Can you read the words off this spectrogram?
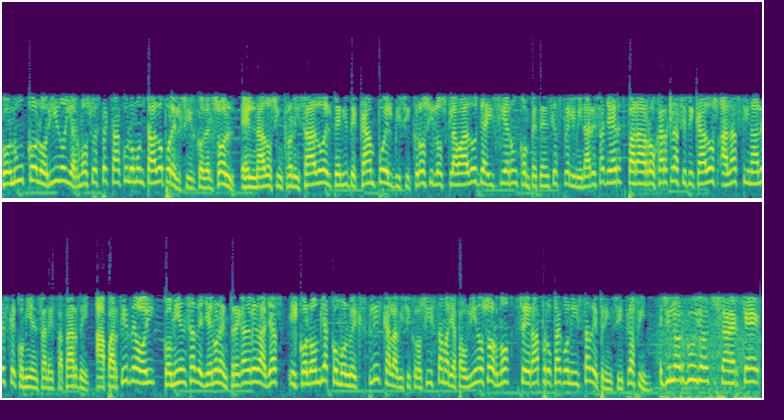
con un colorido y hermoso espectáculo montado por el Circo del Sol. El nado sincronizado, el tenis de campo, el bicicross y los clavados ya hicieron competencias preliminares ayer para arrojar clasificados a las finales que comienzan esta tarde. A partir de hoy comienza de lleno la entrega de medallas y Colombia, como lo explica la bicicrosista María Paulina Osorno, será protagonista de principio a fin. Es un orgullo saber que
